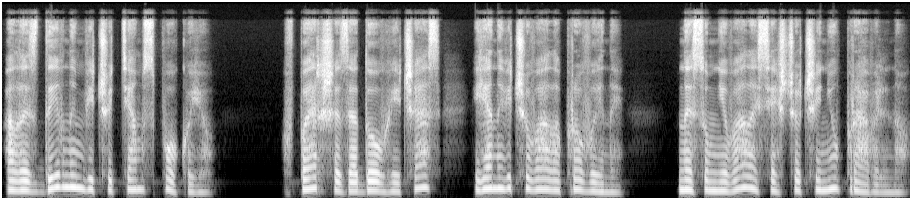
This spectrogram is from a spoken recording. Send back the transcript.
але з дивним відчуттям спокою. Вперше за довгий час я не відчувала провини, не сумнівалася, що чиню правильно.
